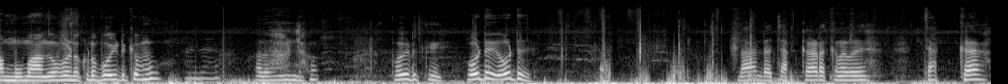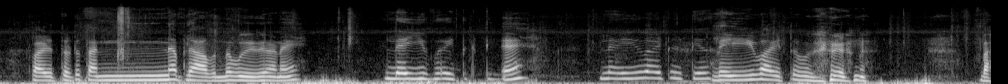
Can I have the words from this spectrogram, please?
അമ്മു മാങ്ങ വീണക്കൂടെ പോയി എടുക്കുമ്പോ. അതാ. അതാണ്ടോ പോയി എടുക്ക് ഓട്ട് ഓട്ട്. ഇതാണ്ടോ ചക്ക അടക്കണത്. ചക്ക പഴുത്തിട്ട് തന്നെ പ്ലാവുന്ന വീഴുകയാണേ ലൈവായിട്ട് കിട്ടി. ഏ? ലൈവായിട്ട് കിട്ടിയത് ലൈവായിട്ട് വീഴുകയാണ് ബാ.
